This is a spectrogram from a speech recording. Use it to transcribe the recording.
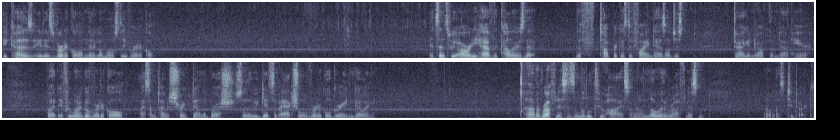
because it is vertical, I'm going to go mostly vertical. And since we already have the colors that the top brick is defined as, I'll just drag and drop them down here. But if we want to go vertical, I sometimes shrink down the brush so that we get some actual vertical grain going. Uh, the roughness is a little too high, so I'm going to lower the roughness. And, oh, that's too dark.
